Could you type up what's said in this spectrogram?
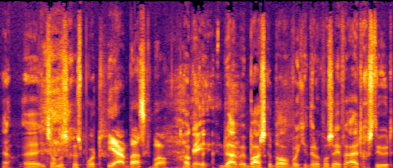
Nou, eh, iets anders gesport? Ja, basketbal. Oké, nou, bij basketbal word je er ook wel eens even uitgestuurd.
